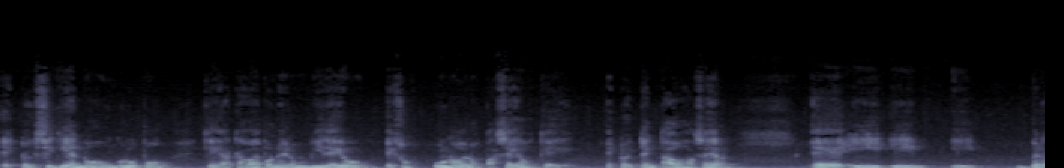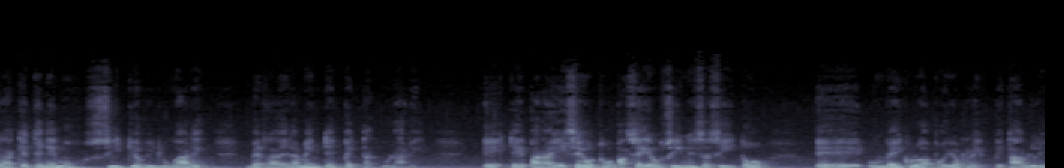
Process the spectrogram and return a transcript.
estoy siguiendo un grupo que acaba de poner un video, eso es uno de los paseos que estoy tentado a hacer. Eh, y, verdad que tenemos sitios y lugares verdaderamente espectaculares. Este, para ese otro paseo sí necesito eh, un vehículo de apoyo respetable,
